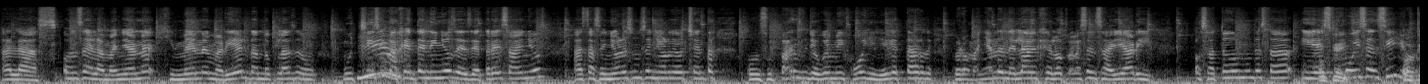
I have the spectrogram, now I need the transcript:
a las 11 de la mañana. Jimena y Mariel dando clase, muchísima gente, niños desde 3 años hasta señores, un señor de 80 con su pan llegó y me dijo, oye, llegué tarde, pero mañana en el Ángel otra vez a ensayar y... O sea, todo el mundo está y es muy sencillo. Ok,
